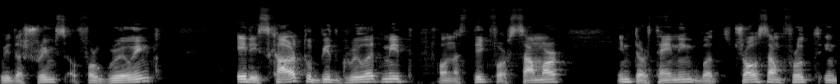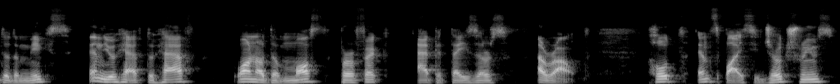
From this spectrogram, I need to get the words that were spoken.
with the shrimps for grilling? It is hard to beat grilled meat on a stick for summer entertaining, but throw some fruit into the mix and you have to have one of the most perfect appetizers around. Hot and spicy jerk shrimps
